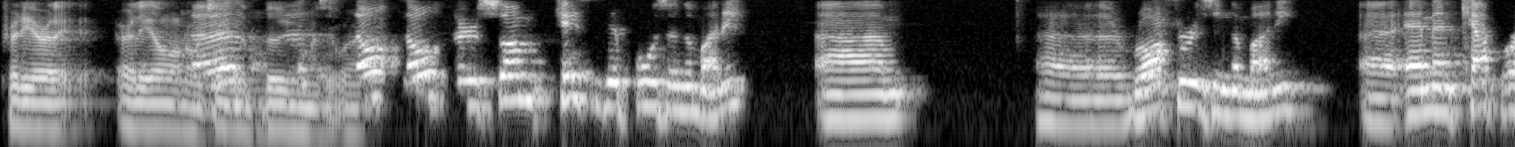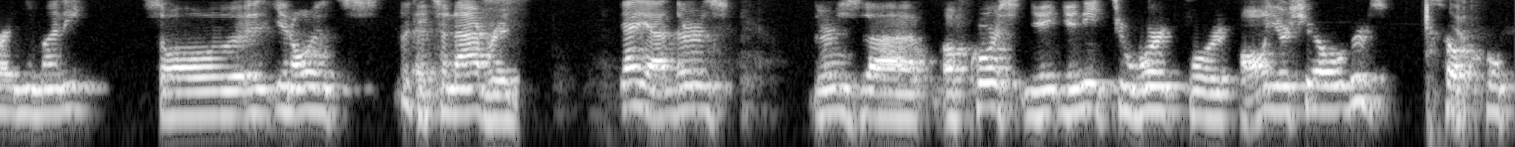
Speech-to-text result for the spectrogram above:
pretty early early on, or during uh, the boom, as it were? No, no. There's some cases they pose in the money. Um, uh, Ruffer is in the money. Uh, MMCap are in the money. So uh, you know, it's okay. it's an average. Yeah, yeah. There's there's uh, of course you, you need to work for all your shareholders. So. Yeah.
